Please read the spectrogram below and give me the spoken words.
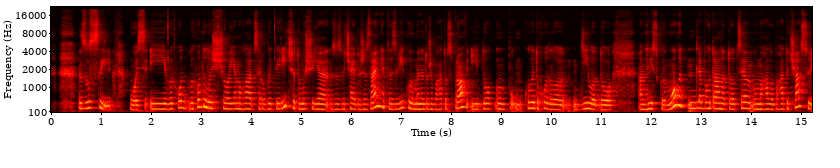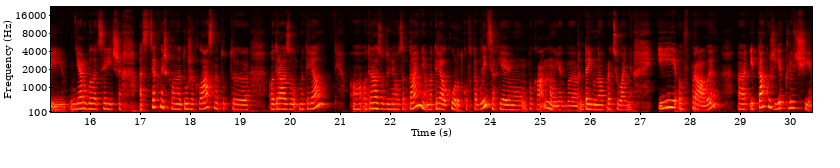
Зусиль. Ось. І виход- виходило, що я могла це робити рідше, тому що я зазвичай дуже зайнята з вікою, в мене дуже багато справ, і до, коли доходило діло до англійської мови для Богдана, то це вимагало багато часу, і я робила це рідше. А ця книжка вона дуже класна. Тут е, одразу матеріал, одразу до нього завдання. Матеріал коротко в таблицях, я йому пока, ну, якби, даю на опрацювання. І вправи, е, і також є ключі.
